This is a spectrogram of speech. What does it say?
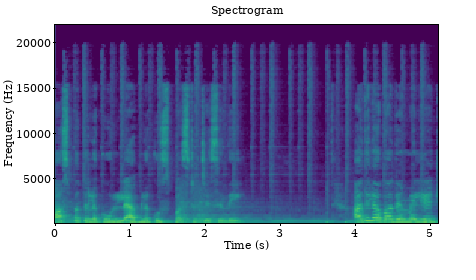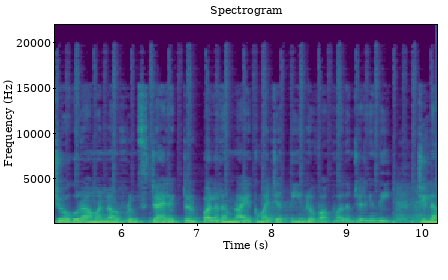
ఆసుపత్రులకు ల్యాబ్లకు స్పష్టం చేసింది. Adilabad MLA Jogu Ramanna RIMS director Balaram Naik మధ్య తీవ్ర వాగ్వాదం జరిగింది. జిల్లా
